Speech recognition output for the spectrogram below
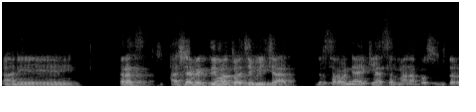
आणि खरंच अशा व्यक्तिमत्वाचे विचार जर सर्वांनी ऐकले असेल मनापासून तर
